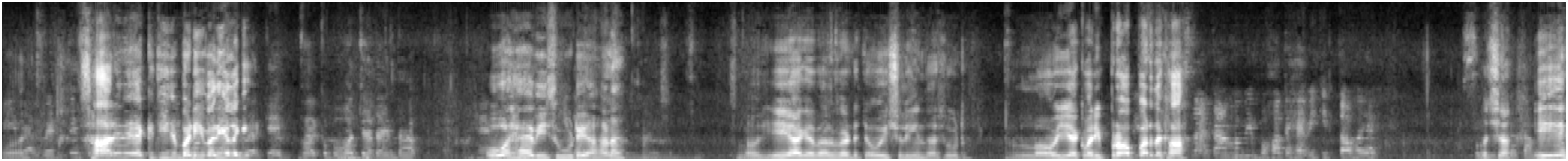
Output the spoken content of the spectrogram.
ਇਹ ਵੈਲਵਟ ਤੇ ਸਾਰੇ ਨੇ ਇੱਕ ਚੀਜ਼ ਬੜੀ ਵਧੀਆ ਲੱਗੀ। ਕਰਕੇ ਬਹੁਤ ਜ਼ਿਆਦਾ ਇਹਦਾ। ਉਹ ਹੈਵੀ ਸੂਟ ਆ ਹਨਾ? ਲਓ ਜੀ ਇਹ ਆ ਗਿਆ ਵੈਲਵਟ ਚ ਉਹ ਸ਼ਲੀਨ ਦਾ ਸੂਟ। ਲਓ ਜੀ ਇੱਕ ਵਾਰੀ ਪ੍ਰੋਪਰ ਦਿਖਾ। ਦਾ ਕੰਮ ਵੀ ਬਹੁਤ ਹੈਵੀ ਕੀਤਾ ਹੋਇਆ ਹੈ। ਅੱਛਾ ਇਹ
